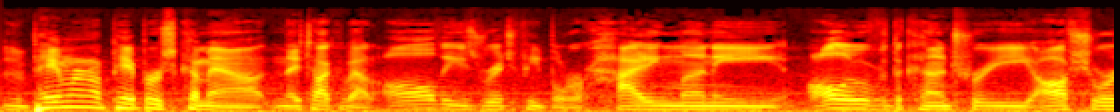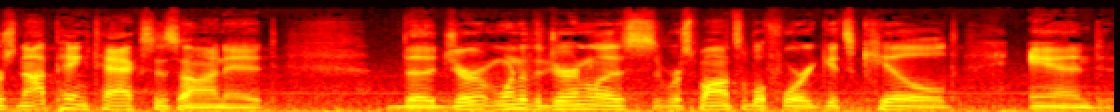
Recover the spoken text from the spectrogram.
The Panama Papers come out and they talk about all these rich people are hiding money all over the country, offshores, not paying taxes on it. The one of the journalists responsible for it gets killed, and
